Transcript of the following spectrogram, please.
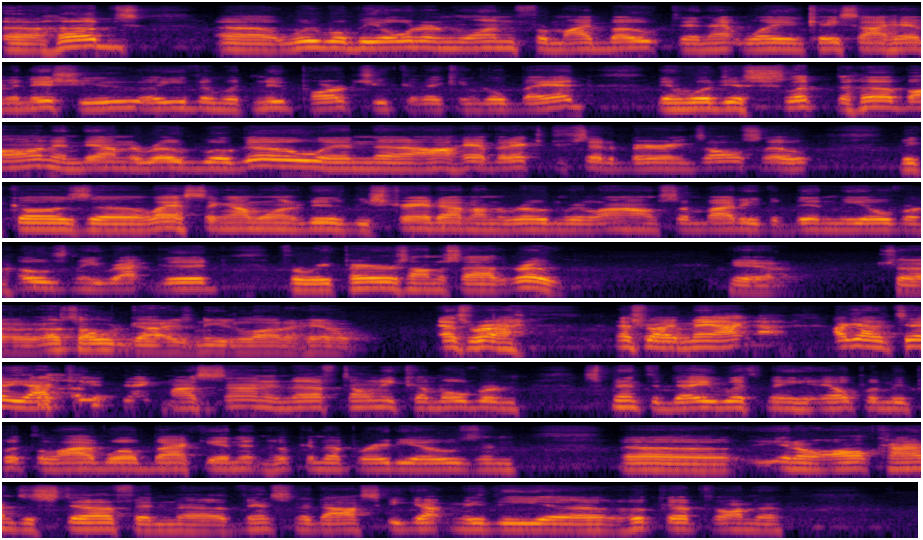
uh, hubs, uh, we will be ordering one for my boat. And that way, in case I have an issue, even with new parts, you can, they can go bad. Then we'll just slip the hub on and down the road we'll go. And uh, I'll have an extra set of bearings also because uh, the last thing I want to do is be stranded out on the road and rely on somebody to bend me over and hose me right good for repairs on the side of the road. Yeah. So us old guys need a lot of help. That's right. That's right, man. I, I, I got to tell you, I can't thank my son enough. Tony come over and spent the day with me, helping me put the live well back in it and hooking up radios and uh, you know all kinds of stuff. And uh, Vince Nadowski got me the uh, hookup on the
